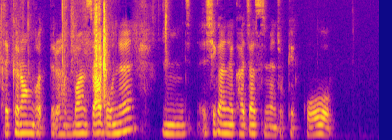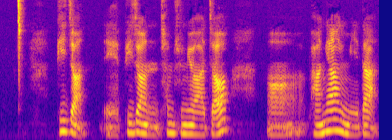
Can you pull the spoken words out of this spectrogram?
이제 그런 것들을 한번 써보는 음, 시간을 가졌으면 좋겠고 비전, 예, 비전 참 중요하죠. 어, 방향입니다.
